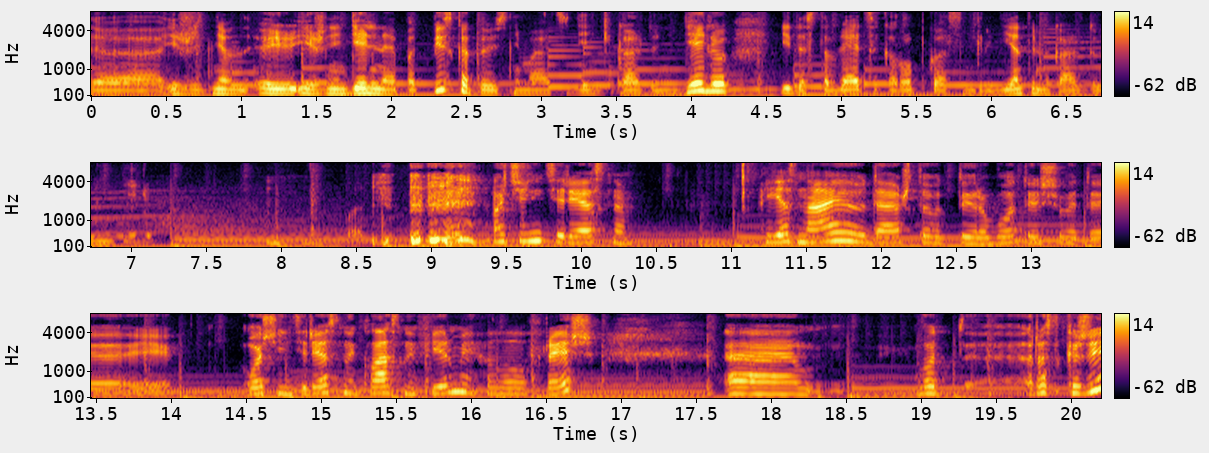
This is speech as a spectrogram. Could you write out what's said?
э, ежеднев... Э, еженедельная подписка, то есть снимаются деньги каждую неделю и доставляется коробка с ингредиентами каждую неделю. Очень интересно. Я знаю, да, что вот ты работаешь в этой очень интересной, классной фирме Hello Fresh. Э, вот э, расскажи,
